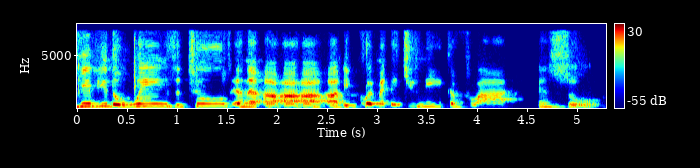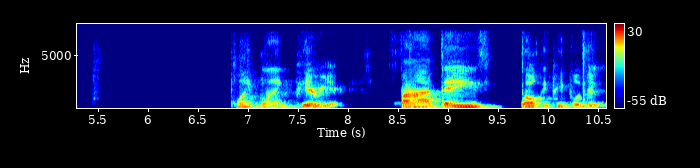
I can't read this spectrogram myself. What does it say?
give you the wings, the tools, and the uh, uh, uh, uh equipment that you need to fly and soar. Point blank, period. Five things wealthy people do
